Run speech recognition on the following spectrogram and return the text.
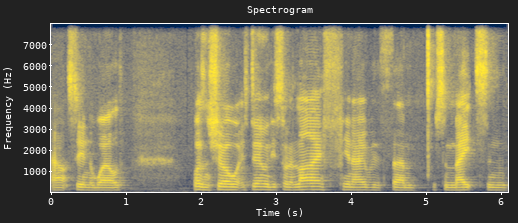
out seeing the world. Wasn't sure what he's doing with his sort of life, you know, with um, some mates, and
